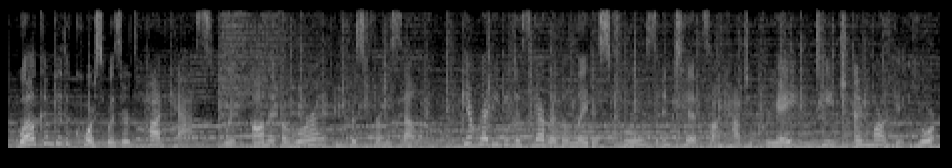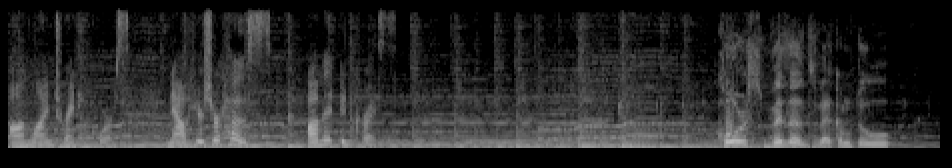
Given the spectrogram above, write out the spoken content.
Welcome to the Course Wizards podcast with Amit Aurora and Christopher Maselli. Get ready to discover the latest tools and tips on how to create, teach, and market your online training course. Now, here's your hosts, Amit and Chris. Course Wizards, welcome to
